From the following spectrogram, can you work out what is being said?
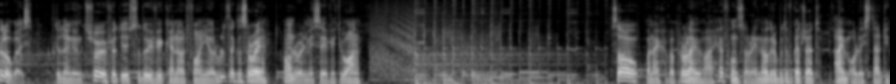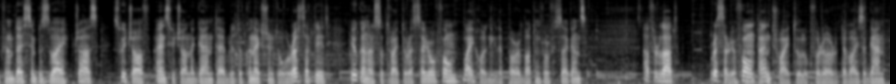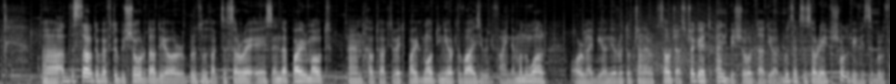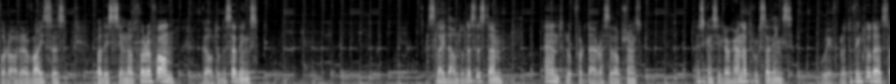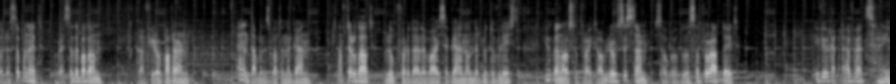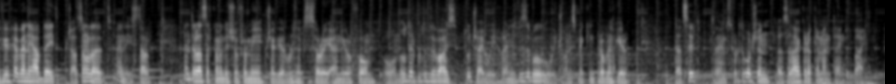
Hello guys, today I'm going to show you a few tips to do if you cannot find your Bluetooth accessory on Realme C51. So, when I have a problem with my headphones or another Bluetooth gadget, I'm always starting from the simplest way, just switch off and switch on again the Bluetooth connection to restart it. You can also try to restart your phone by holding the power button for a few seconds. After that, restart your phone and try to look for your device again. Uh, at the start you have to be sure that your Bluetooth accessory is in the pilot mode and how to activate pilot mode in your device you will find a manual or maybe on your YouTube channel, so just check it and be sure that your Bluetooth accessory should be visible for other devices, but is still not for a phone. Go to the settings, slide down to the system and look for the reset options. As you can see there are network settings with Bluetooth included, so just tap on it, reset the button, configure pattern and tap on this button again. After that, look for the device again on the Bluetooth list. You can also try to upgrade your system, so go to the software update. If you have had, if you have any update, just download it and install. And the last recommendation from me, check your Bluetooth accessory and your phone or another Bluetooth device to check which one is visible, which one is making problem here. That's it, thanks for watching, let's like, recommend and goodbye.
